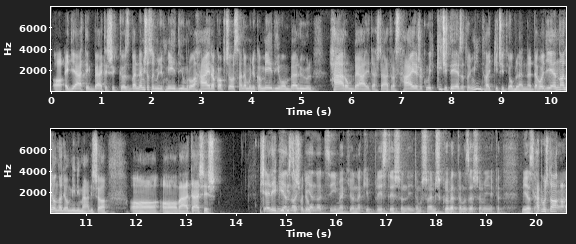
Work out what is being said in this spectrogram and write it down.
a, egy játék beállítási közben, nem is az, hogy mondjuk médiumról high-ra kapcsolsz, hanem mondjuk a médiumon belül három beállítást átraksz high és akkor egy kicsit érzed, hogy mintha egy kicsit jobb lenne, de hogy ilyen nagyon-nagyon minimális a, a, a váltás, és és eléggé milyen biztos nagy, vagyok. Milyen nagy címek jönnek ki PlayStation 4-re? Most nem is követtem az eseményeket. Mi az, hát most a,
